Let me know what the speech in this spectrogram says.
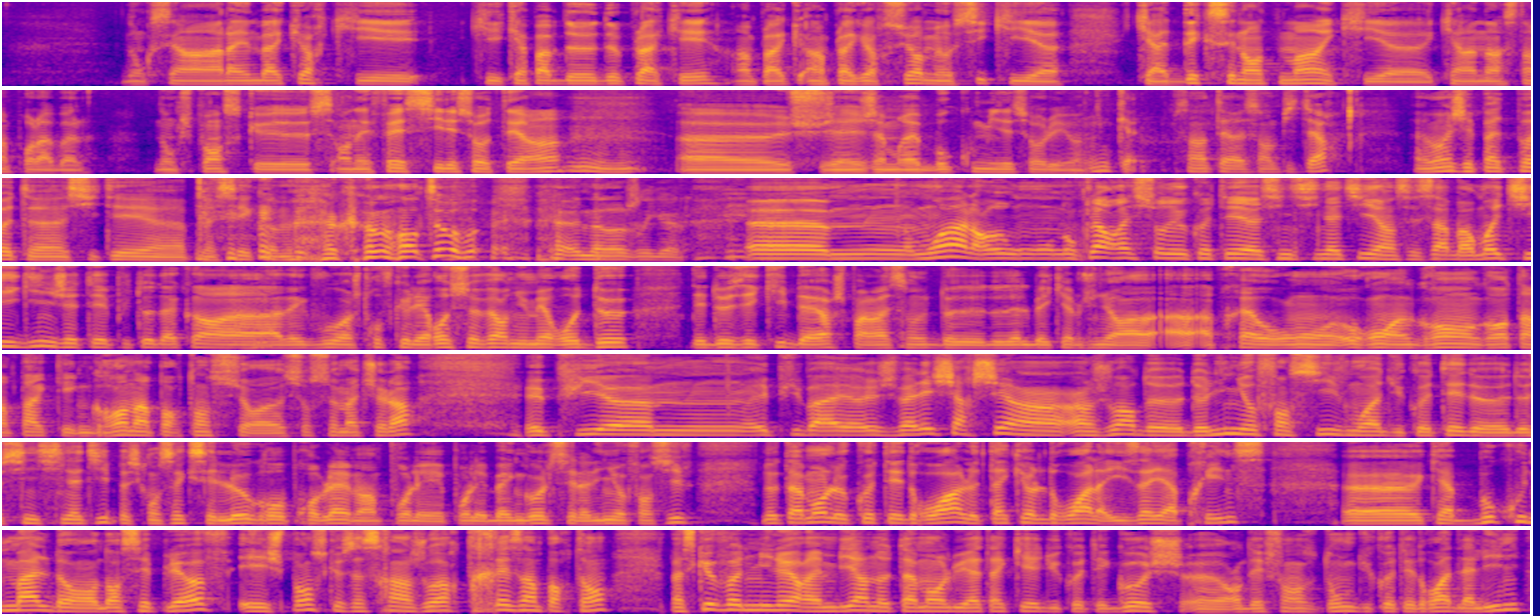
Donc c'est un linebacker qui est qui est capable de, de plaquer, un, un plaqueur sûr, mais aussi qui, euh, qui a d'excellentes mains et qui, euh, qui a un instinct pour la balle. Donc je pense que, en effet, s'il est sur le terrain, mmh. euh, j'aimerais beaucoup miser sur lui. Ouais. Ok, c'est intéressant, Peter. Euh, moi, j'ai pas de pote à citer, à placer comme, comme Anto. non, non, je rigole. Euh, moi, alors, on, donc là, on reste sur le côté Cincinnati, hein, c'est ça. Bah, moi, T. Higgins, j'étais plutôt d'accord euh, avec vous. Hein. Je trouve que les receveurs numéro 2 des deux équipes, d'ailleurs, je parlerai sans doute de, de Del Beckham Jr. après, auront, auront un grand, grand impact et une grande importance sur, sur ce match-là. Et puis, euh, et puis, bah, je vais aller chercher un, un joueur de, de, ligne offensive, moi, du côté de, de Cincinnati, parce qu'on sait que c'est le gros problème hein, pour les, pour les Bengals, c'est la ligne offensive, notamment le côté droit, le tackle droit, là, Isaiah Prince. Euh, qui a beaucoup de mal dans, dans ses playoffs et je pense que ça sera un joueur très important parce que Von Miller aime bien notamment lui attaquer du côté gauche euh, en défense, donc du côté droit de la ligne.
